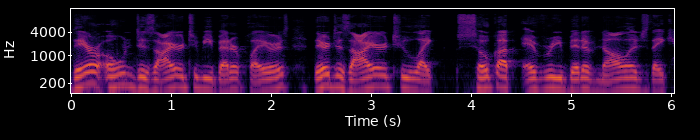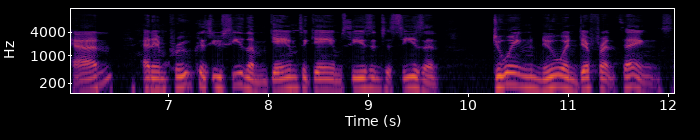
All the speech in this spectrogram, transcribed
their own desire to be better players, their desire to like soak up every bit of knowledge they can and improve because you see them game to game, season to season doing new and different things.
